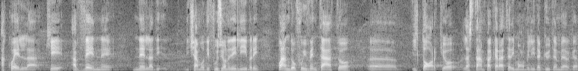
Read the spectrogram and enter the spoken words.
a quella che avvenne nella diciamo, diffusione dei libri quando fu inventato eh, il torchio, la stampa a caratteri mobili da Gutenberg,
